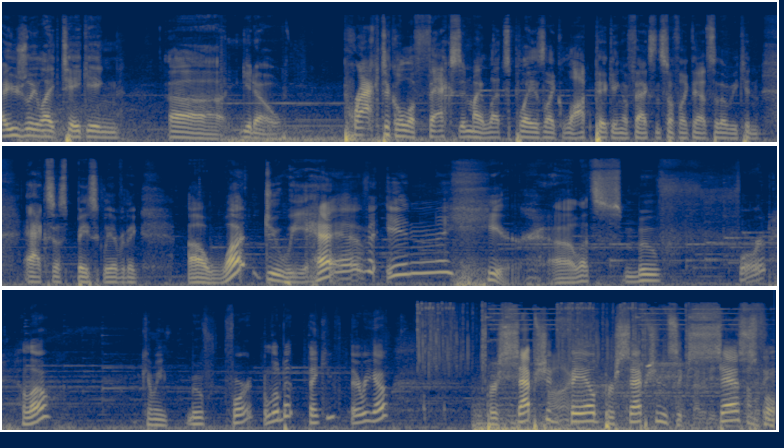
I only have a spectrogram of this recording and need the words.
I usually like taking, uh, you know, practical effects in my Let's Plays, like lockpicking effects and stuff like that, so that we can access basically everything. Uh, what do we have in here? Uh, let's move forward. Hello? Can we move forward a little bit? Thank you. There we go. Perception failed. Perception successful.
